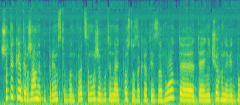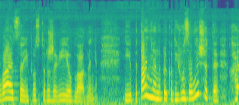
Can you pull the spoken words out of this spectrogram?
Що таке державне підприємство банкрот? Це може бути навіть просто закритий завод, е, де нічого не відбувається і просто ржавіє обладнання. І питання, наприклад, його залишити хай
